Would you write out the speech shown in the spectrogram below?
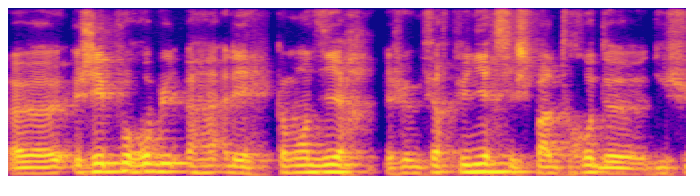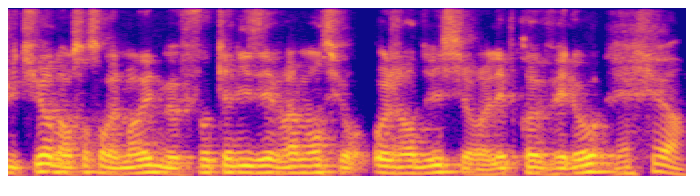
euh, j'ai pour allez, comment dire, je vais me faire punir si je parle trop de, du futur, dans le sens où on m'a demandé de me focaliser vraiment sur aujourd'hui, sur l'épreuve vélo. Bien sûr.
